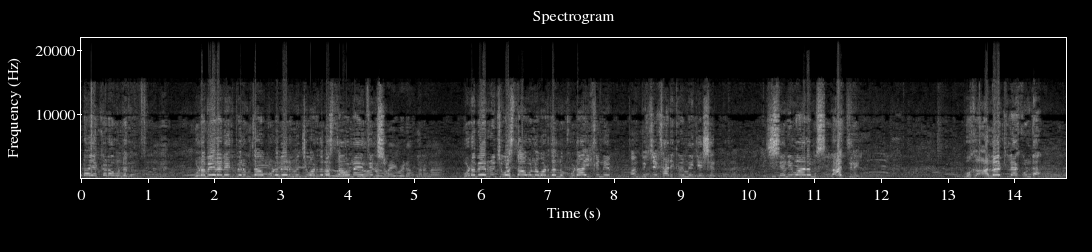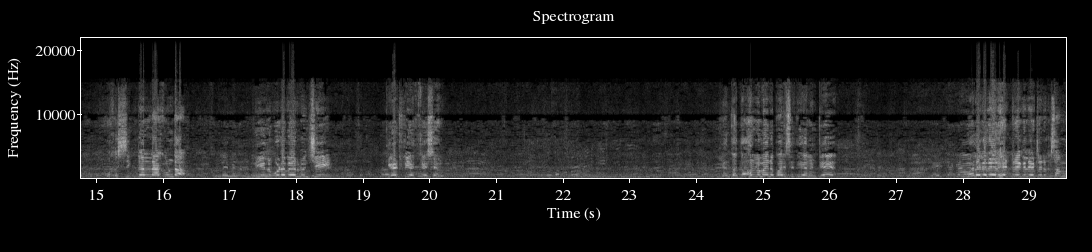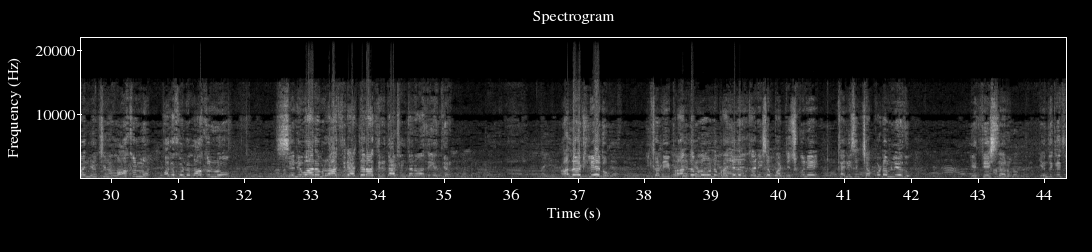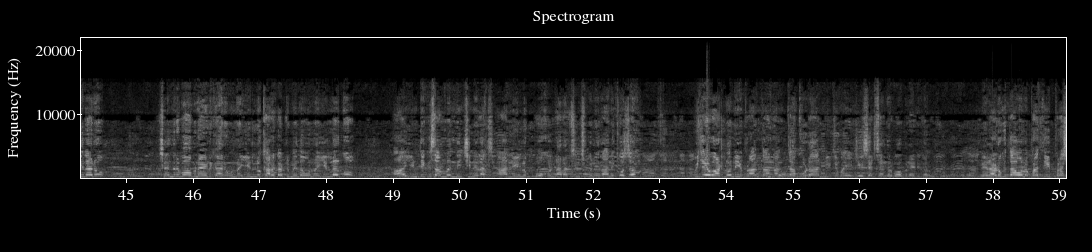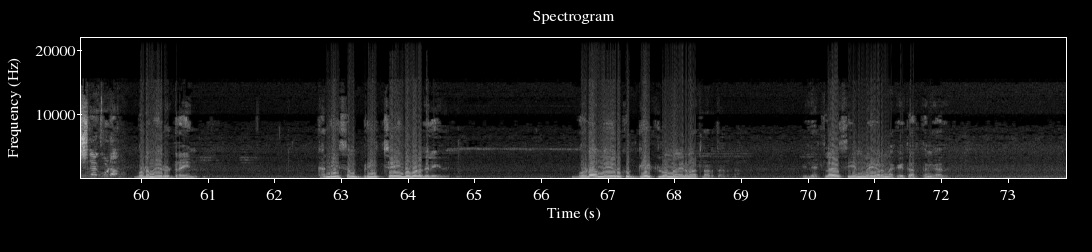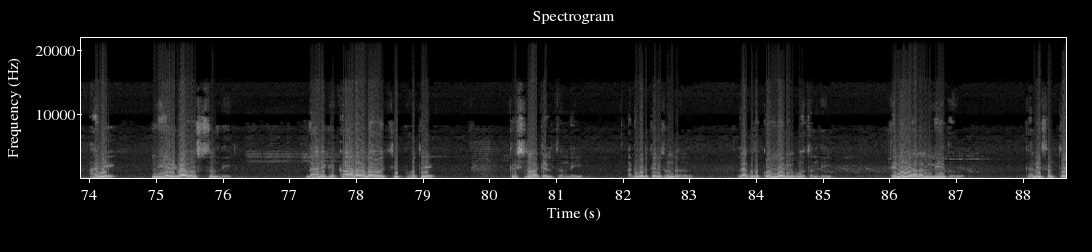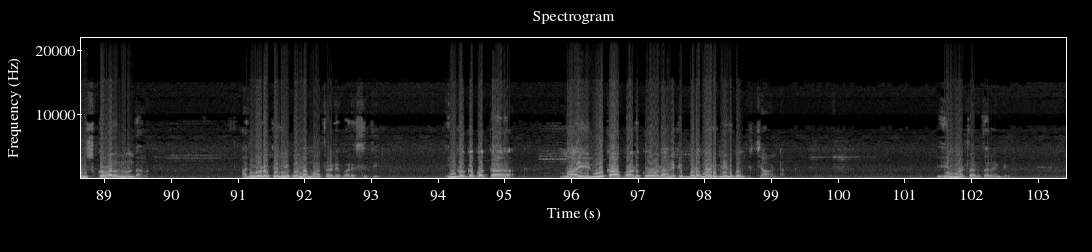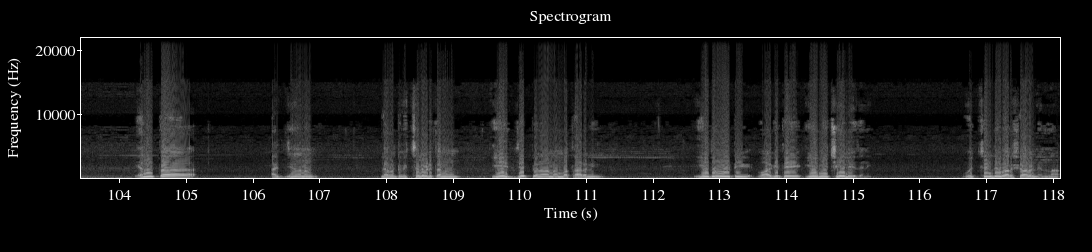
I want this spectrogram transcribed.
కూడా ఎక్కడ ఉండదు. బుడమేరు అనేది పెరుగుతా బుడమేరు నుంచి వరదలు వస్తా ఉన్నాయని తెలుసు. బుడమేరు నుంచి వస్తా ఉన్న వరదలను కూడా ఇక్కడిని పంపించే కార్యక్రమమే చేశారు. శనివారం రాత్రి ఒక అలర్ట్ లేకుండా ఒక సిగ్నల్ లేకుండా నీళ్ళు బుడమేరు నుంచి గేట్లు ఎత్తేశారు. ఎంత దారుణమైన పరిస్థితి అనంటే వలగలేరు హెడ్ రెగ్యులేటర్కు సంబంధించిన లాకులను పదకొండు లాకులను శనివారం రాత్రి అర్ధరాత్రి దాటిన తర్వాత ఎత్తారు. అలర్ట్ లేదు. ఇక్కడ ఈ ప్రాంతంలో ఉన్న ప్రజలకు కనీసం పట్టించుకునే కనీసం చెప్పడం లేదు. ఎత్తేసినారు. ఎందుకు ఎత్తినారు? చంద్రబాబు నాయుడు గారు ఉన్న ఇల్లు కరకట్టు మీద ఉన్న ఇళ్ళకు ఆ ఇంటికి సంబంధించిన ఆ నీళ్ళు పోకుండా రక్షించుకునే దానికోసం విజయవాడలోని ఈ ప్రాంతాన్నంతా కూడా నీటిమయం చేశారు చంద్రబాబు నాయుడు గారు. నేను అడుగుతా ఉన్న ప్రతి ప్రశ్న కూడా బుడమేరు డ్రైన్. కనీసం బ్రీచ్ చేయింది కూడా తెలియదు. బుడమేరుకు గేట్లు ఉన్నాయని మాట్లాడతారు. వీళ్ళు ఎట్లా సీఎంలు అయ్యారో నాకైతే అర్థం కాదు. అది నేరుగా వస్తుంది. దానికి కాలువలో వచ్చి పోతే కృష్ణాకి వెళ్తుంది. అది కూడా తెలిసి ఉండదు. లేకపోతే కొల్లేరిగిపోతుంది తెలియాలని లేదు. కనీసం తెలుసుకోవాలని ఉండాలి. అది కూడా తెలియకుండా మాట్లాడే పరిస్థితి. ఇంకొక పక్క మా ఇల్లు కాపాడుకోవడానికి బుడమేరుకు నీళ్ళు పంపించామంట ఏం మాట్లాడతారండి? ఎంత అజ్ఞానం లేకుంటే విచ్చలవిడితనం ఏది చెప్పినా నమ్మతారని. ఏదో ఒకటి వాగితే ఏమీ చేయలేదని. వచ్చింది వర్షాలు నిన్న.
